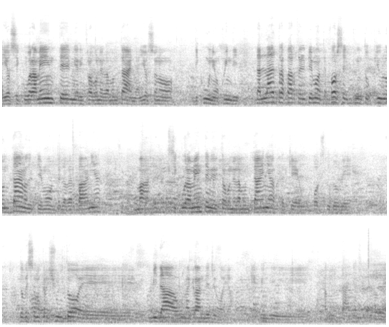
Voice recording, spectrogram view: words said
io sicuramente mi ritrovo nella montagna, io sono di Cuneo, quindi dall'altra parte del Piemonte, forse il punto più lontano del Piemonte da Verbania, ma sicuramente mi ritrovo nella montagna perché è un posto dove, dove sono cresciuto e mi dà una grande gioia e quindi la montagna sicuramente.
